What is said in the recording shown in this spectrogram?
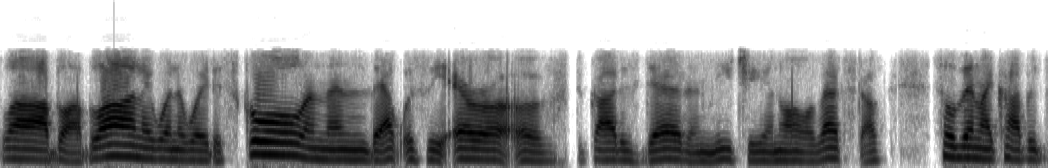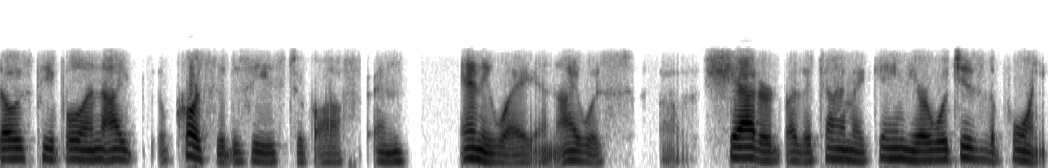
blah, blah, blah. And I went away to school, and then that was the era of God is dead and Nietzsche and all of that stuff. So then I copied those people, and I, of course, the disease took off. And anyway, and I was uh, shattered by the time I came here, which is the point.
